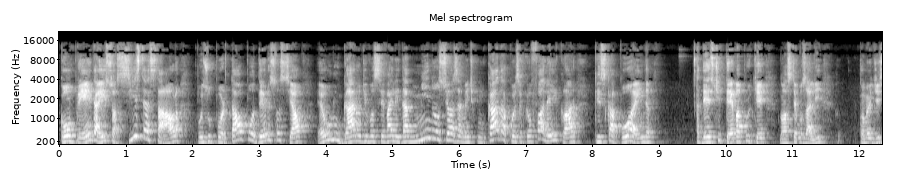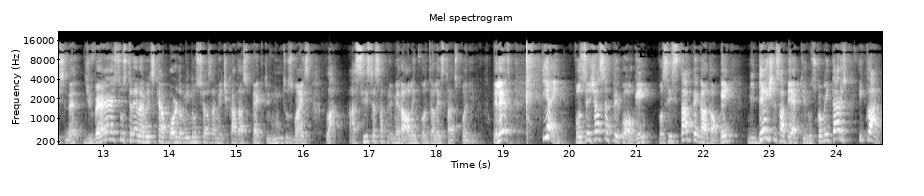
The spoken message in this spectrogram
compreenda isso, assista esta aula, pois o portal Poder Social é o lugar onde você vai lidar minuciosamente com cada coisa que eu falei, claro, que escapou ainda deste tema, porque nós temos ali como eu disse, né, diversos treinamentos que abordam minuciosamente cada aspecto e muitos mais lá. Assista essa primeira aula enquanto ela está disponível. Beleza? E aí, você já se apegou a alguém? Você está apegado a alguém? Me deixe saber aqui nos comentários. E claro,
